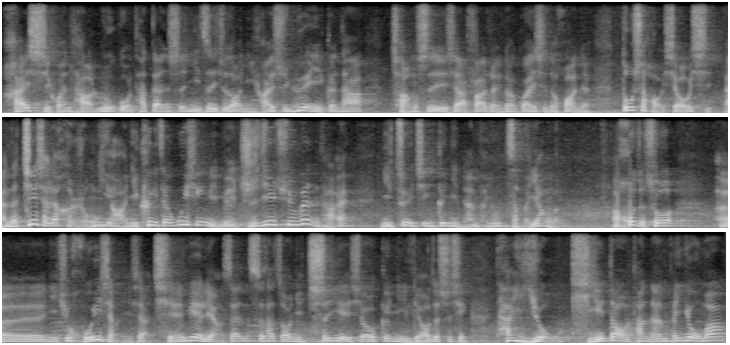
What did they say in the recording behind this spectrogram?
还喜欢他，如果他单身，你自己知道你还是愿意跟他尝试一下发展一段关系的话呢，都是好消息。哎，那接下来很容易啊，你可以在微信里面直接去问他，哎，你最近跟你男朋友怎么样了？啊，或者说。呃，你去回想一下前面两三次她找你吃夜宵跟你聊的事情，她有提到她男朋友吗？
